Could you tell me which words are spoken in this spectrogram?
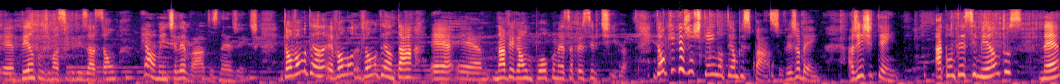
é, dentro de uma civilização realmente elevados, né, gente? Então vamos, é, vamos, vamos tentar é, é, navegar um pouco nessa perspectiva. Então o que, que a gente tem no tempo e espaço? Veja bem, a gente tem acontecimentos, né?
